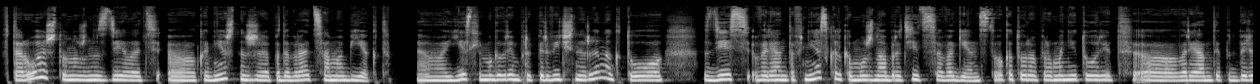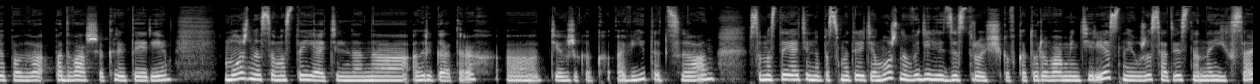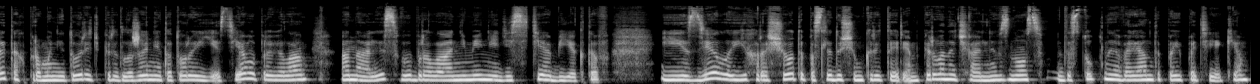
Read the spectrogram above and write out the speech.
Второе, что нужно сделать, э, конечно, конечно же, подобрать сам объект. А, если мы говорим про первичный рынок, то здесь вариантов несколько. Можно обратиться в агентство, которое промониторит э, варианты, подберет под ваши критерии. Можно самостоятельно на агрегаторах, а, тех же как Авито, Циан, самостоятельно посмотреть, а можно выделить застройщиков, которые вам интересны, и уже, соответственно, на их сайтах промониторить предложения, которые есть. Я бы провела анализ, выбрала не менее 10 объектов и сделала их расчеты по следующим критериям. Первоначальный взнос, доступные варианты по ипотеке.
